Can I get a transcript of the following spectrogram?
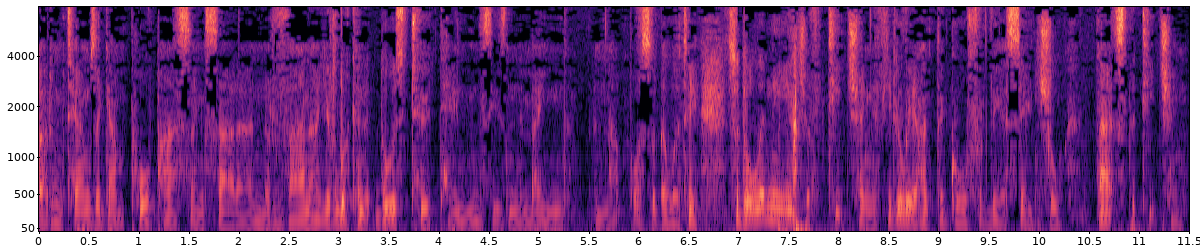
are in terms of Gampopa, Samsara, and Nirvana. You're looking at those two tendencies in the mind and that possibility. So the lineage of teaching, if you really had to go for the essential, that's the teaching.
